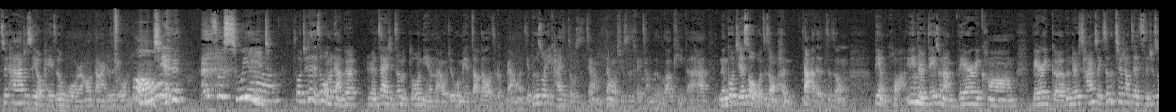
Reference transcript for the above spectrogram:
所以他就是有陪着我，然后当然就是给我很多贡献。Oh, that's so sweet. 我觉得也是我们两个人在一起这么多年来，我觉得我们也找到了这个 balance。也不是说一开始都是这样，但我其实是非常的 lucky 的，他能够接受我这种很大的这种变化。因为 there are days when I'm very calm, very good, and there's times like 真的就像这次，就是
